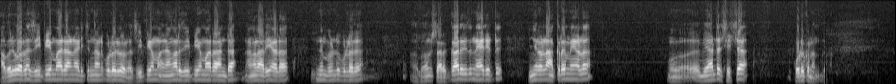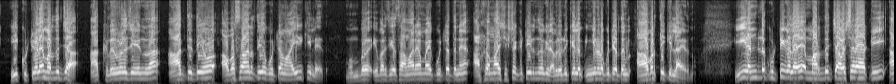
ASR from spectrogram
അവർ പറഞ്ഞ സി പി എമ്മാരാണ് അടിച്ചെന്നാണ് പിള്ളേർ പറഞ്ഞത്. സി പി എം ഞങ്ങൾ സി പി എമ്മാരാണ്ട ഞങ്ങൾ അറിയാടാ എന്നും പറഞ്ഞിട്ട് പിള്ളേരെ. അപ്പം സർക്കാർ ഇത് നേരിട്ട് ഇങ്ങനെയുള്ള അക്രമികളെ വേണ്ട ശിക്ഷ കൊടുക്കണം. ഈ കുട്ടികളെ മർദ്ദിച്ച ആ ക്രിമിനൽ ചെയ്യുന്നത് ആദ്യത്തെയോ അവസാനത്തെയോ കുറ്റമായിരിക്കില്ല ഇത്? മുമ്പ് ഇവർ ചെയ്ത സമാനമായ കുറ്റത്തിന് അർഹമായ ശിക്ഷ കിട്ടിയിരുന്നുവെങ്കിൽ അവരൊരിക്കലും ഇങ്ങനെയുള്ള കുറ്റകൃത്യങ്ങൾ ആവർത്തിക്കില്ലായിരുന്നു. ഈ രണ്ട് കുട്ടികളെ മർദ്ദിച്ച് അവശരാക്കി ആ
